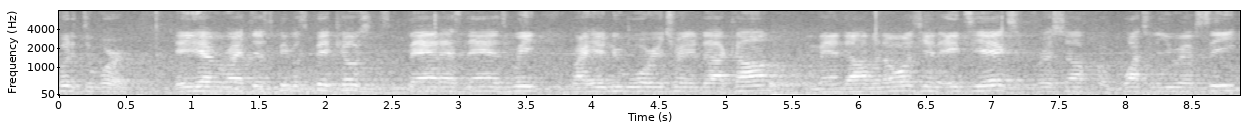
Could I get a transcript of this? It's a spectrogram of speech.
Put it to work. There you have it right there. It's People's Fit Coach. It's Badass Dad's Week right here NewWarriorTraining.com. My man Donovan Owens here in ATX, fresh off of watching the UFC.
